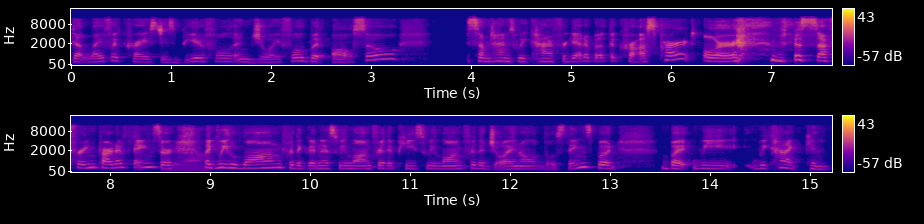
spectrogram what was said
that life with Christ is beautiful and joyful, but also sometimes we kind of forget about the cross part or the suffering part of things or Yeah. like we long for the goodness we long for the peace we long for the joy and all of those things but but we we kind of can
